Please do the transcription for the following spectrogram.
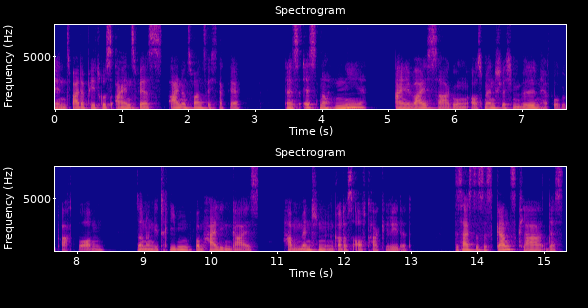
In 2. Petrus 1, Vers 21 sagt er, denn es ist noch nie eine Weissagung aus menschlichem Willen hervorgebracht worden, sondern getrieben vom Heiligen Geist haben Menschen in Gottes Auftrag geredet. Das heißt, es ist ganz klar, dass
